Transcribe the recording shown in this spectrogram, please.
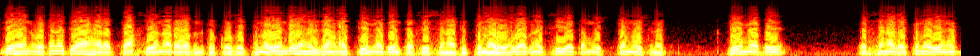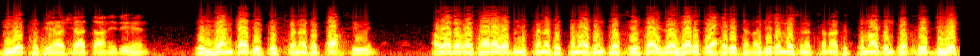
دهن وتنتها هرت تاخسي ونار وابنة الكوز التمرون دهن الزامن التيم يبين تخصيص سنة التمرون وابنة سية تموس تموس نت تيم يبي السنة التمرون الديوت ففيها شاتان دهن. إلزام تابي في السنة التاخسين أواد غسها روض من سنة التمع بنت تخصي فإذا زارت واحدة أجد مسنة سنة التمع بنت تخصي ديت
